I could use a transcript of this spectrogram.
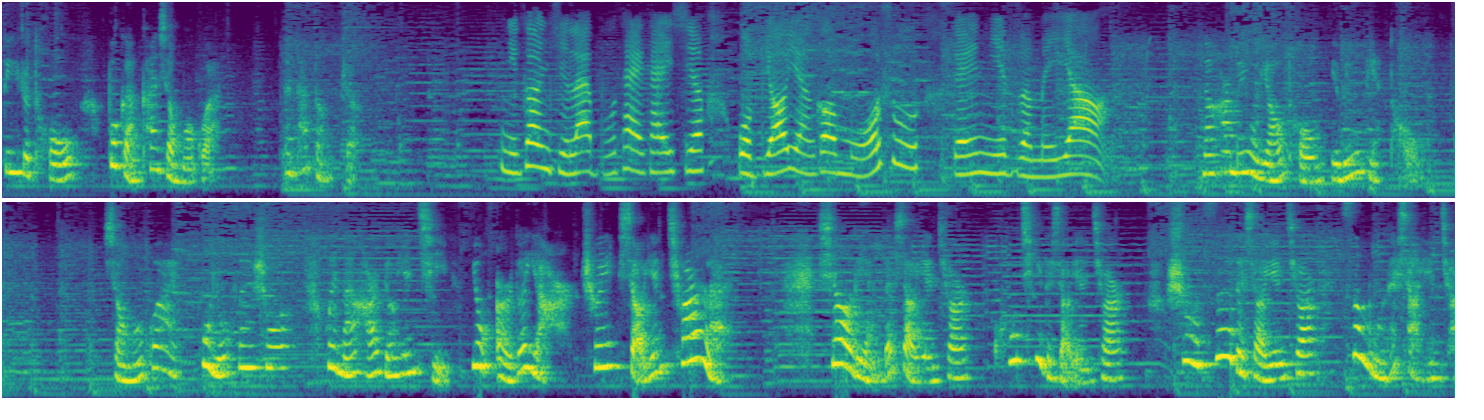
低着头，不敢看小魔怪。但他等着。你看起来不太开心，我表演个魔术给你怎么样？男孩没有摇头，也没有点头。小魔怪不由分说为男孩表演起用耳朵眼儿吹小烟圈来，笑脸的小烟圈，哭泣的小烟圈，数字的小烟圈，字母的小烟圈，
